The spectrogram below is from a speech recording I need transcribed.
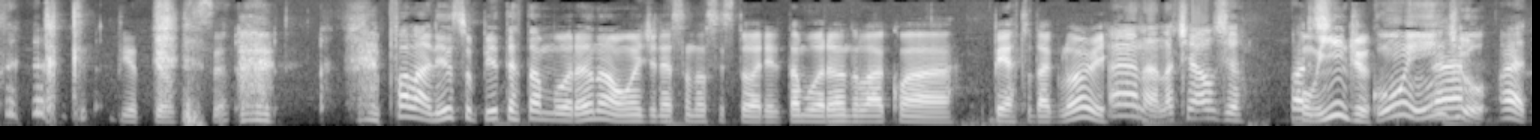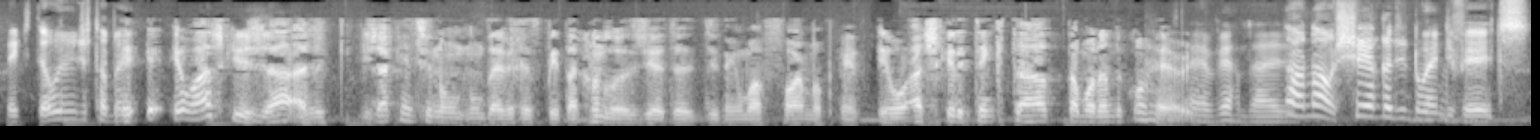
Meu Deus do céu. Falar nisso, o Peter tá morando aonde nessa nossa história? Ele tá morando lá com a. perto da Glory? É, na, na Chelsea. Com o índio? Com o índio. É, é, tem que ter o índio também. Eu- Eu acho que já, já que a gente não, não deve respeitar a cronologia de, de nenhuma forma, porque eu acho que ele tem que estar tá, morando com o Harry. É verdade. Não, não, chega de Duende Verdes.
